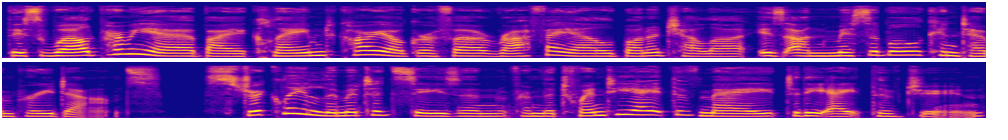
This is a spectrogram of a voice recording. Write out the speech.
This world premiere by acclaimed choreographer Rafael Bonachela is unmissable contemporary dance. Strictly limited season from the 28th of May to the 8th of June.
